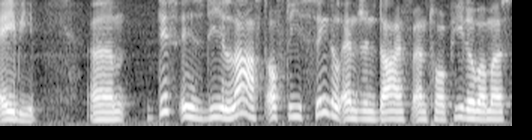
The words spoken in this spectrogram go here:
AB. Um, this is the last of the single-engine dive and torpedo bombers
